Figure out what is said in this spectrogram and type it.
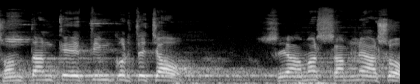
সন্তানকে এতিম করতে চাও, সে আমার সামনে আসো।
